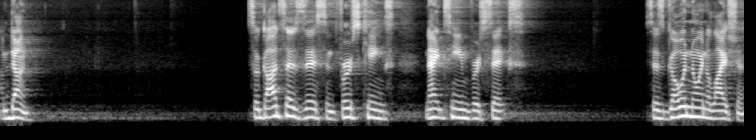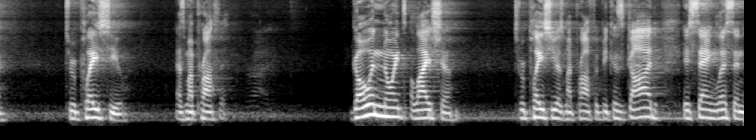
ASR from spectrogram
I'm done. So God says this in 1 Kings 19, verse 6. He says, Go anoint Elisha to replace you as my prophet. Go anoint Elisha to replace you as my prophet because God is saying, listen,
